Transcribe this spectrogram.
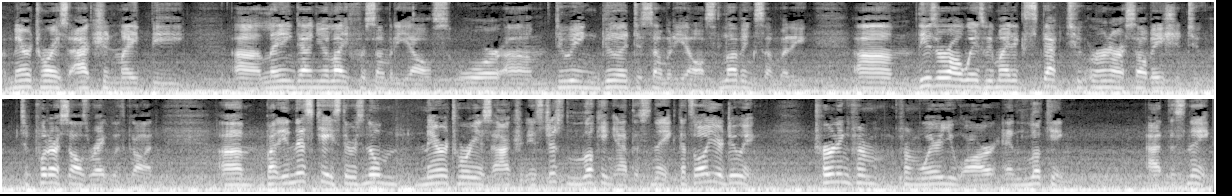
a meritorious action might be uh, laying down your life for somebody else, or um, doing good to somebody else, loving somebody. Um, these are all ways we might expect to earn our salvation, to to put ourselves right with God. Um, but in this case, there is no meritorious action. It's just looking at the snake. That's all you're doing. Turning from, from where you are and looking at the snake.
